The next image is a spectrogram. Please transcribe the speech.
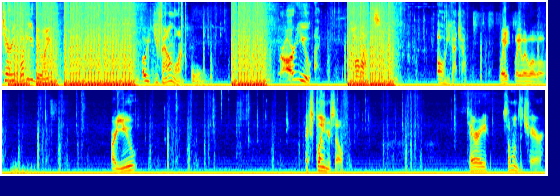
Terry, what are you doing? Oh, you found one. Where are you? I- Call outs. Oh, you got jumped. Wait, wait, wait, whoa, whoa. Are you? Explain yourself. Terry, someone's a chair.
